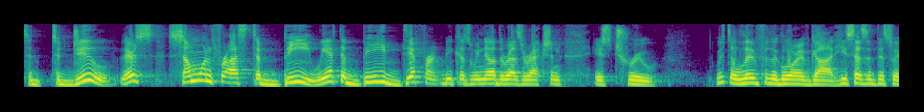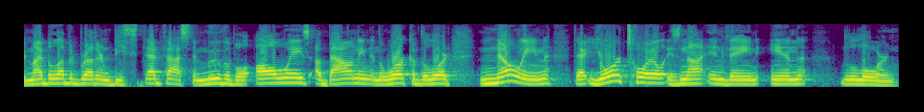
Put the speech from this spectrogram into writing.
to, to do. There's someone for us to be. We have to be different because we know the resurrection is true. We have to live for the glory of God. He says it this way My beloved brethren, be steadfast and movable, always abounding in the work of the Lord, knowing that your toil is not in vain in the Lord.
